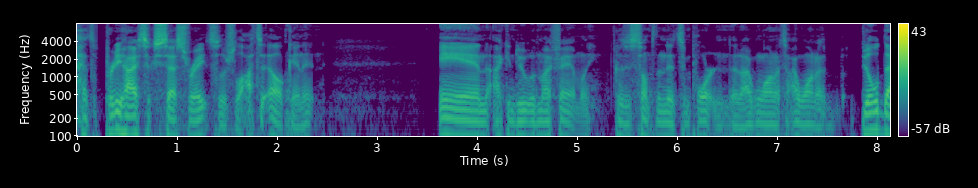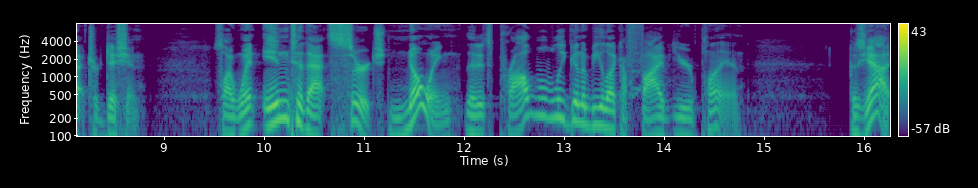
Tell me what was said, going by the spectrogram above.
has a pretty high success rate. So there's lots of elk in it, and I can do it with my family because it's something that's important that I want to I want to build that tradition. So I went into that search knowing that it's probably going to be like a five year plan. Because, yeah,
